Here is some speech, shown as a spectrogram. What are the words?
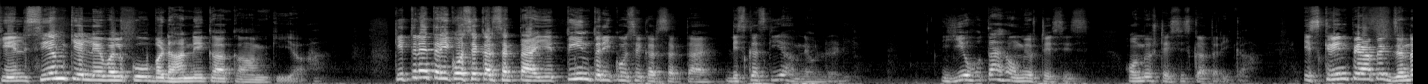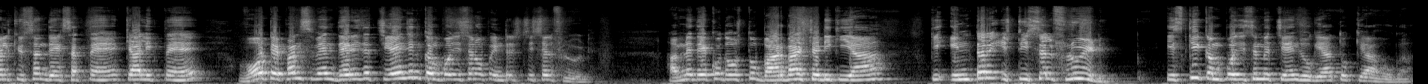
कैल्शियम के लेवल को बढ़ाने का काम किया। कितने तरीकों से कर सकता है ये? तीन तरीकों से कर सकता है। डिस्कस किया हमने ऑलरेडी ये होता है होम्योस्टेसिस। होम्योस्टेसिस का तरीका। स्क्रीन पे आप एक जनरल क्वेश्चन देख सकते हैं, क्या लिखते हैं? What happens when there is a change in composition of interstitial fluid हमने देखो दोस्तों बार बार स्टडी किया कि इंटरस्टिशियल फ्लूड इसकी कंपोजिशन में चेंज हो गया तो क्या होगा?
